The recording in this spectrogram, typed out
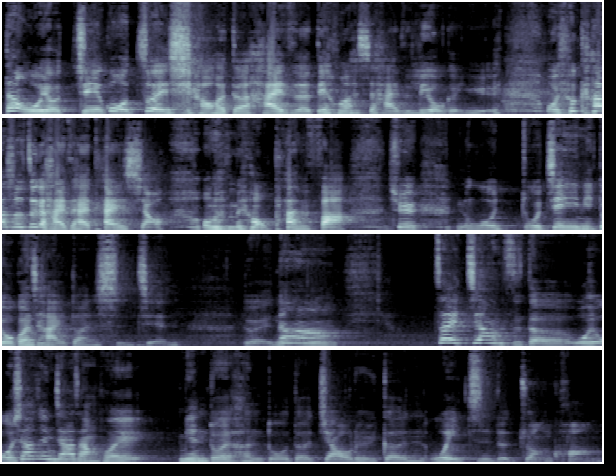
但我有接过最小的孩子的电话，是孩子六个月，我就跟他说这个孩子还太小，我们没有办法去。我我建议你多观察一段时间。对，那。在这样子的，我我相信家长会面对很多的焦虑跟未知的状况，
